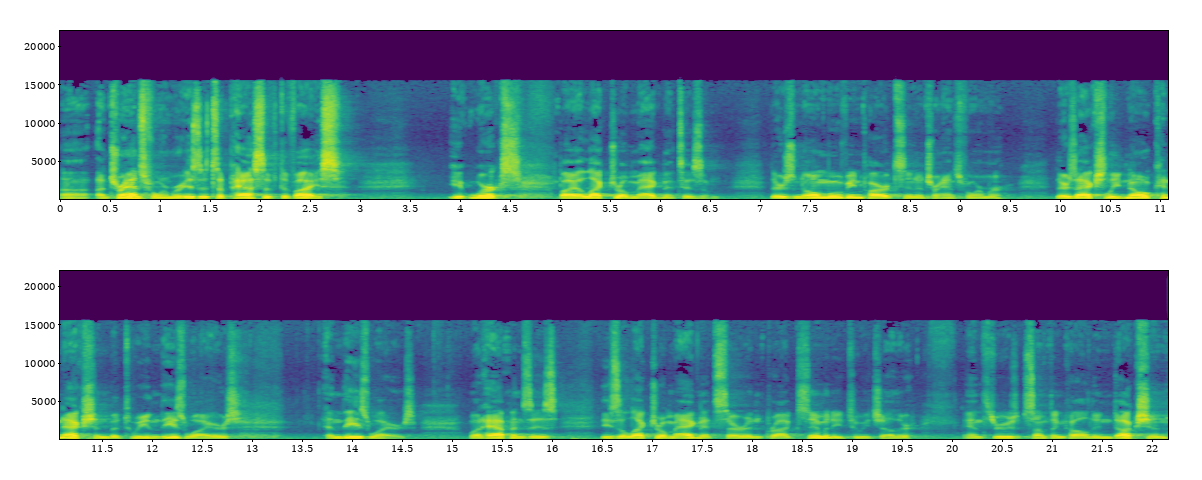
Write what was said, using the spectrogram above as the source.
uh, a transformer is it's a passive device. It works by electromagnetism. There's no moving parts in a transformer. There's actually no connection between these wires and these wires. What happens is these electromagnets are in proximity to each other, and through something called induction,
